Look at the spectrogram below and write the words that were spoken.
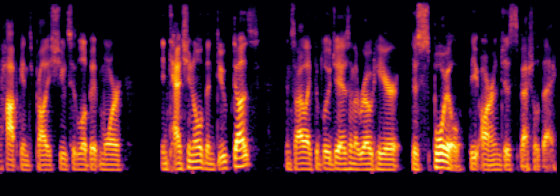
Hopkins probably shoots it a little bit more intentional than Duke does. And so I like the Blue Jays on the road here to spoil the Orange's special day.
